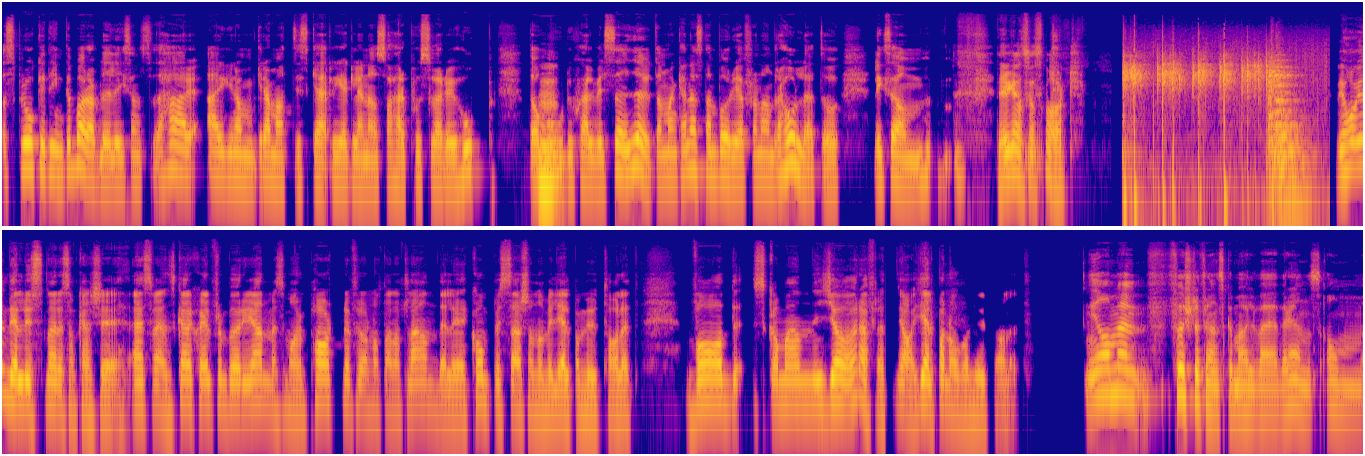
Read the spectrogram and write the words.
att språket inte bara blir liksom så här är de grammatiska reglerna och så här pusslar du ihop de Mm. ord du själv vill säga, utan man kan nästan börja från andra hållet och liksom Det är ganska smart. Vi har ju en del lyssnare som kanske är svenskar själv från början men som har en partner från något annat land eller kompisar som de vill hjälpa med uttalet. Vad ska man göra för att ja, hjälpa någon med uttalet? Ja, men först och främst ska man väl vara överens om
